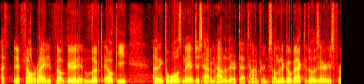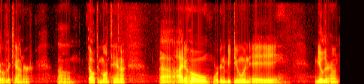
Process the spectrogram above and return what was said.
I, it felt right. It felt good. It looked elky. I think the wolves may have just had them out of there at that time frame. So I'm going to go back to those areas for over the counter um, elk in Montana. Uh, Idaho, we're going to be doing a mule deer hunt,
